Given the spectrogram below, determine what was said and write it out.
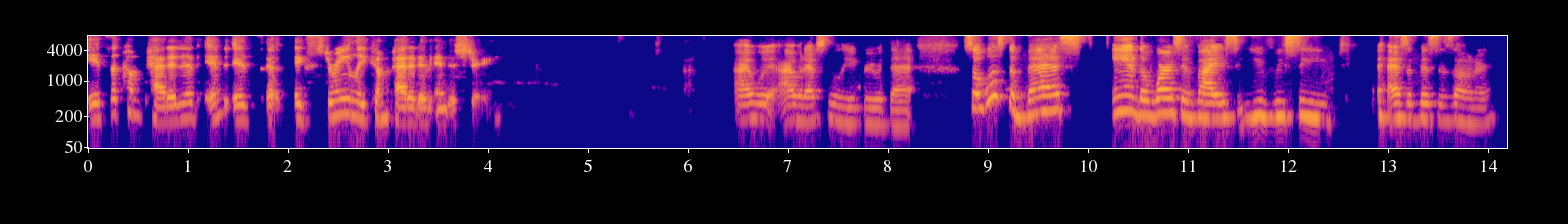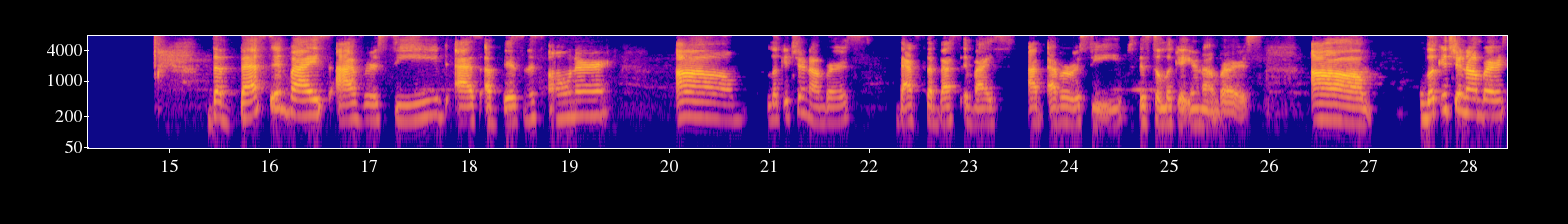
it's a competitive, it's an extremely competitive industry. I would I would absolutely agree with that. So what's the best and the worst advice you've received as a business owner? The best advice I've received as a business owner, um, look at your numbers. That's the best advice I've ever received is to look at your numbers. Um, look at your numbers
